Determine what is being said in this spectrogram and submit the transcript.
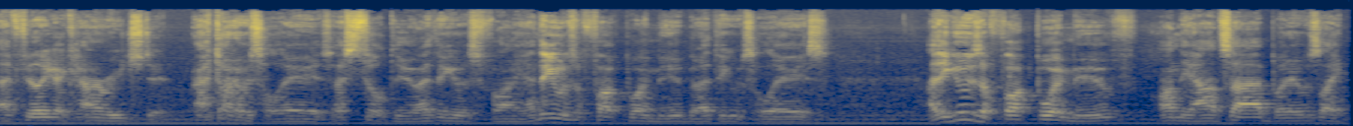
I feel like I kind of reached it. I thought it was hilarious. I still do. I think it was funny. I think it was a fuckboy move, but I think it was hilarious. I think it was a fuckboy move on the outside, but it was like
